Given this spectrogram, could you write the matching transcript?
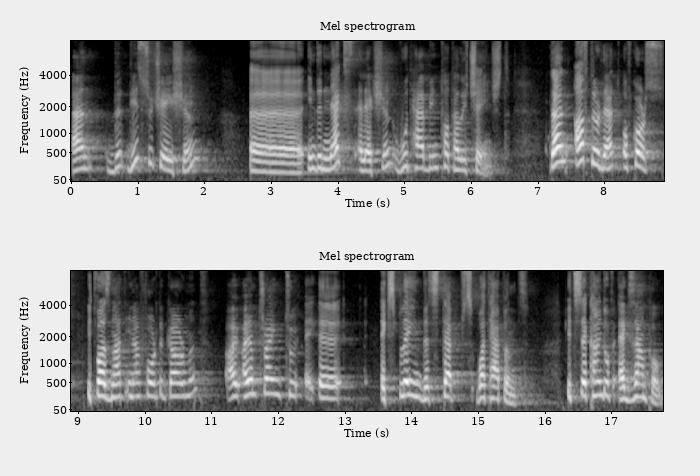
And th this situation in the next election would have been totally changed. Then after that, of course, it was not enough for the government. I, I am trying to uh, explain the steps, what happened. It's a kind of example.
